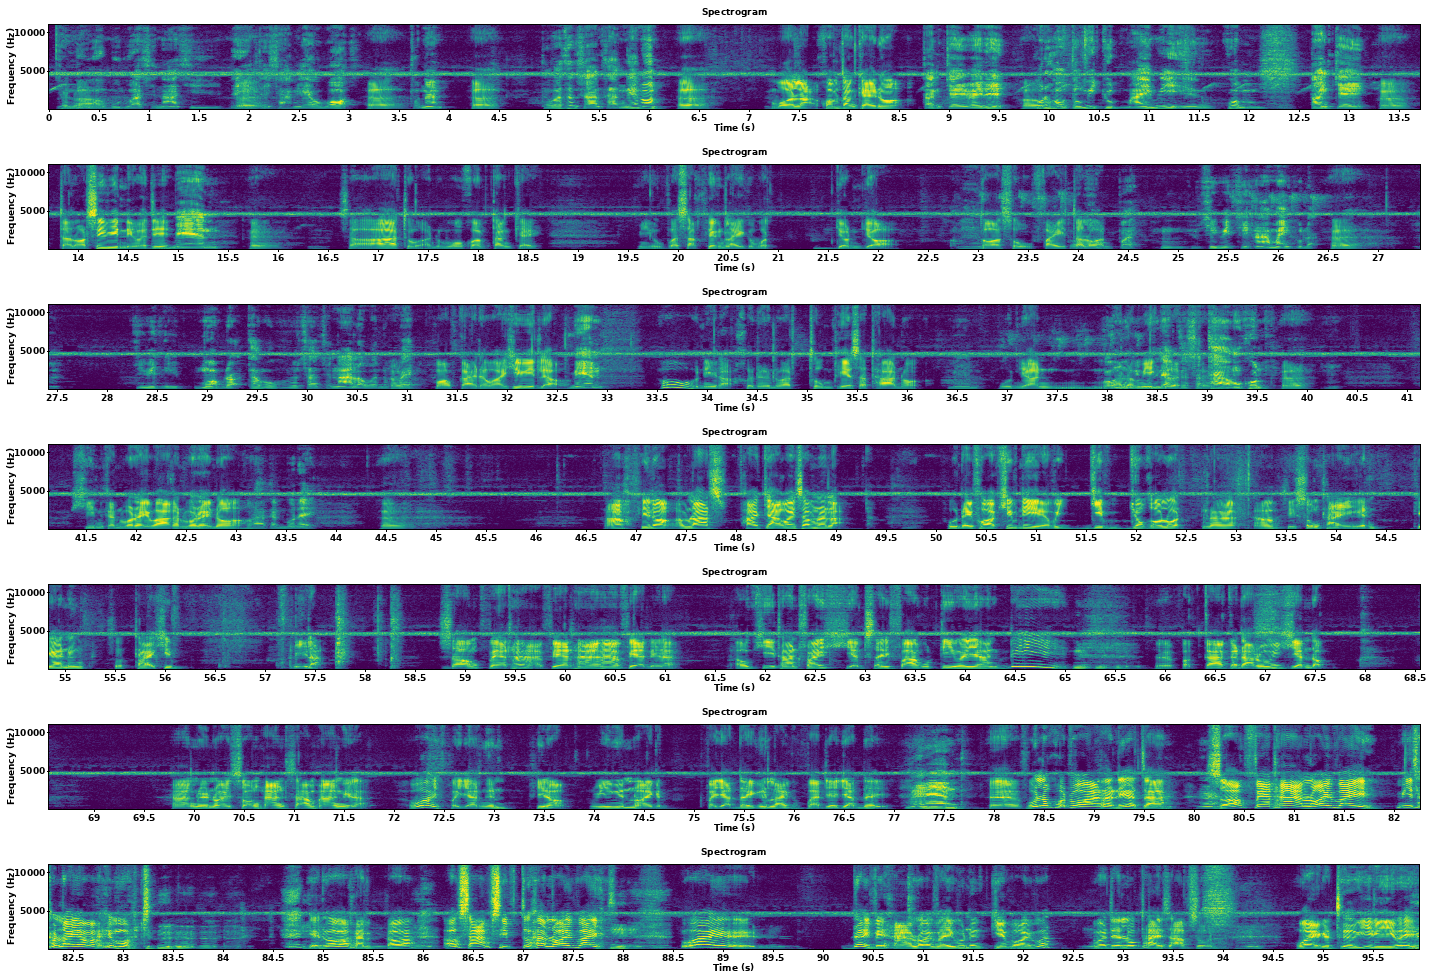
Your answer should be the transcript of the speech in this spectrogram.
อย่ารู้ว่าบุญวาสนาสิได้เฮ็ดได้สร้างแล้วบ่เออ เท่านั้น เออ แต่ว่าทั้งสร้างสร้างแน่นอน เออบ่ละความตั้งใจเนาะ ตั้งใจไว้เด้เออ คนเฮาต้องมีจุดหมายมีความตั้งใจเออ ตลอดชีวิตนี่ว่าติแม่นเออ สาธุอนุโมทความตั้งใจ มีอุปสรรคเพียงไรก็บ่ย่นย่อแม่น ต่อสู้ไปตลอด สู้ไปอืมอยู่ชีวิตสิหาไม่พุ่นละเออชีวิตนี่มอบแล้ว ถ้าพระพุทธศาสนาเราอันออกเอไป อมอบกายถวายชีวิตแล้ว แม่นโอ้ นี่ล่ะคือเดินว่าทุ่มเทศรัทธาเนาะแม่นบุญญาณเพราะบาบุรญมีนี่แหละเกิดแต่ศรัทธาของคนเออขีนกันว่าไรว่ากันว่าไรเนาะ ว่ากันบ่ได้เอออะพี่น้องอำลาพาจากไว้ซ้ำนั่นล่ะ ผู้ใดพ่อคลิปนี้เอาไปหยิบยกเอารถนะฮะเอาสีส่งท้ายเห็นเที่ยหนึ่งสุดท้ายคลิปนี่ละสองแปดห้าแปดห้าห้าแปดนี่ละเอาขี่ท่านไฟเขียนใส่ฝากุฏิไว้อย่างดีปากกากระดาษมันไม่เขียนดอก หางหน่อยๆสองหางสามหางนี่ละโอ้ยประหยัดเงิน พี่น้องมีเงินหน่อยกันประหยัดได้เงินหลายก็ประหยัดได้ แมน เออพูดแล้วคนมาวางแล้วเนี่ยจ้าเออสองแปดห้าร้อยใบ มีเท่าไหร่เอามาให้หมด เห็นว่าว่ากันเขาว่า เอาสามสิบตัวร้อยใบโอ้ยได้ไปหาร้อยใบคนนึงเก็บเอาไว้วัดว่าจะลงท้ายสามศูนย์ไว้ก็ถือยี่ดีไว้ย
